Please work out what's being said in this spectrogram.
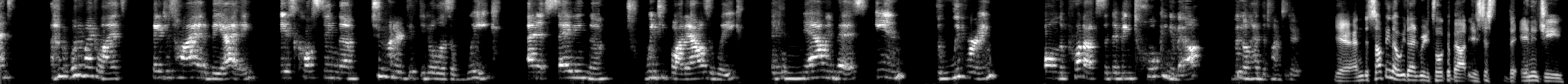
And one of my clients, they just hired a VA. It's costing them $250 a week and it's saving them 25 hours a week. They can now invest in delivering on the products that they've been talking about, but not had the time to do. Yeah, and something that we don't really talk about is just the energy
